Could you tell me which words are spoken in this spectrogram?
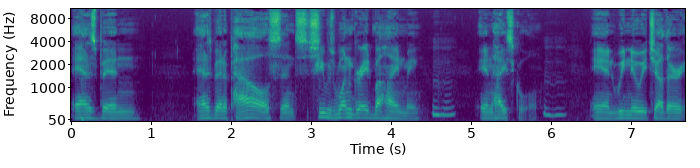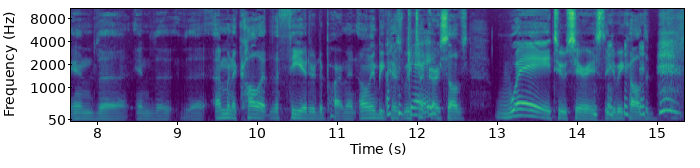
Anna's been Anna's been a pal since she was one grade behind me Mm-hmm. in high school, and we knew each other in the in the, the I'm going to call it the theater department only because we took ourselves way too seriously to be called the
